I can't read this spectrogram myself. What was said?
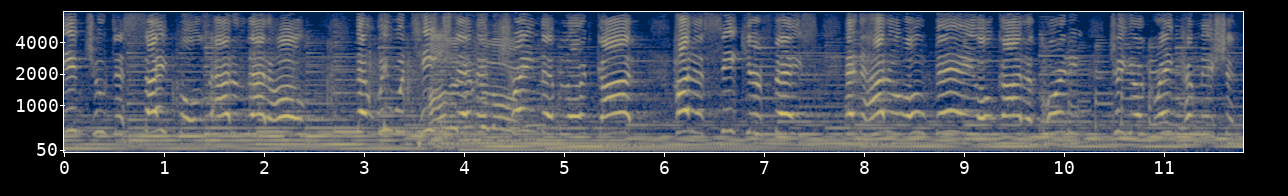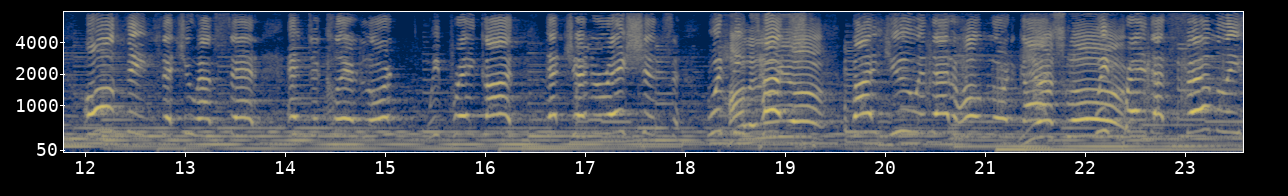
into disciples out of that home. That we would teach them and Lord. train them, Lord God, how to seek your face and how to obey, oh God, according to your great commission, all things that you have said and declared, Lord. We pray, God, that generations would be touched by you in that home, Lord God. Yes, Lord. We pray that families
